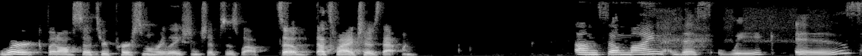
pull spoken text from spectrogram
work, but also through personal relationships as well. So that's why I chose that one. Um, so mine this week is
